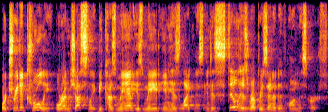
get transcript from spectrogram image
or treated cruelly or unjustly because man is made in his likeness and is still his representative on this earth.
